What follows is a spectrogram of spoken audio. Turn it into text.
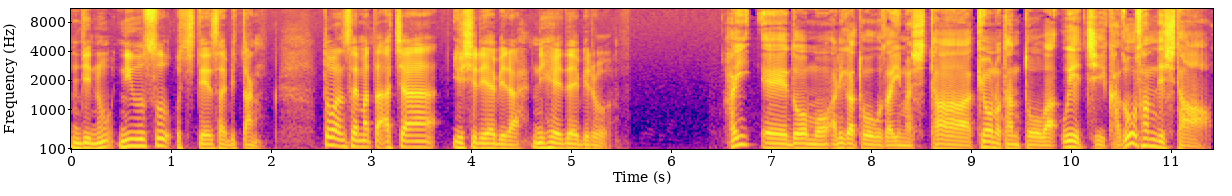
でのニュース打ちてさびた。んとわんせまたあちゃゆしりやびらにへいでびるはい、えー、どうもありがとうございました。今日の担当は植地和夫さんでした。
